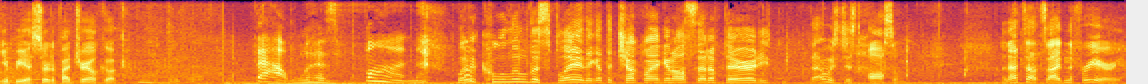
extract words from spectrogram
You'd be a certified trail cook. That was fun. What a cool little display. They got the chuck wagon all set up there. He, that was just awesome. And that's outside in the free area.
